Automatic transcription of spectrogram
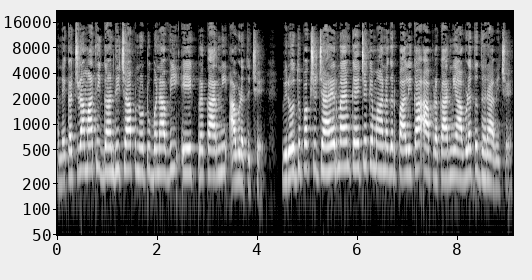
અને કચરામાંથી ગાંધીછાપ નોટું બનાવવી એ એક પ્રકારની આવડત છે. વિરોધ પક્ષ જાહેરમાં એમ કહે છે કે મહાનગરપાલિકા આ પ્રકારની આવડત ધરાવે છે.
